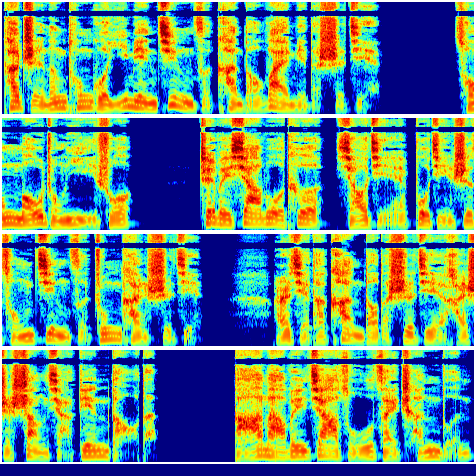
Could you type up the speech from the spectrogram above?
她只能通过一面镜子看到外面的世界。从某种意义说，这位夏洛特小姐不仅是从镜子中看世界，而且她看到的世界还是上下颠倒的。达纳威家族在沉沦，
